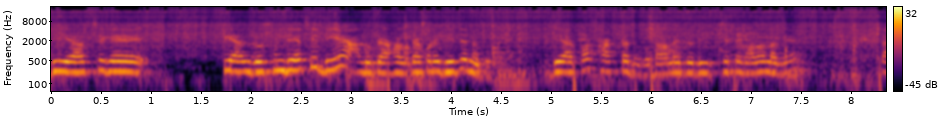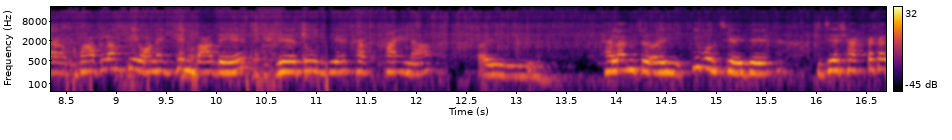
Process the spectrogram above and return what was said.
দিয়ে হচ্ছে গিয়ে পেঁয়াজ, রসুন দিয়েছি। দিয়ে আলুটা হালকা করে ভেজে নেব। দেওয়ার পর শাকটা দেবো। তাহলে যদি খেতে ভালো লাগে। তা ভাবলাম কি অনেক দিন বাদে যেহেতু ইয়ে শাক খাই না, ওই হেলাঞ্চ ওই কী বলছি, ওই যে যে শাকটাকে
